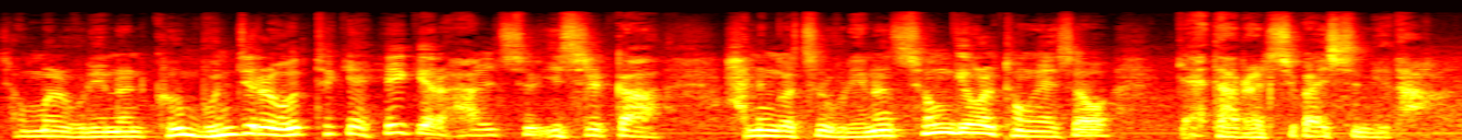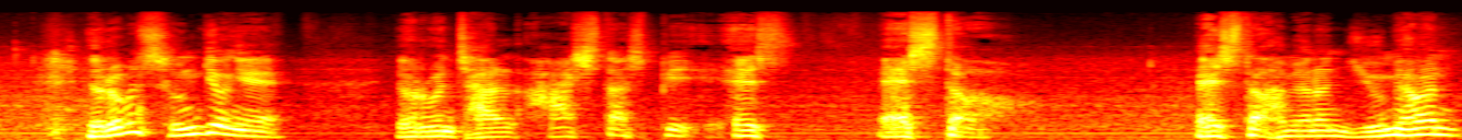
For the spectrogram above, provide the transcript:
정말 우리는 그 문제를 어떻게 해결할 수 있을까 하는 것을 우리는 성경을 통해서 깨달을 수가 있습니다. 여러분 성경에 여러분 잘 아시다시피 에스, 에스더 에스더 하면은 유명한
